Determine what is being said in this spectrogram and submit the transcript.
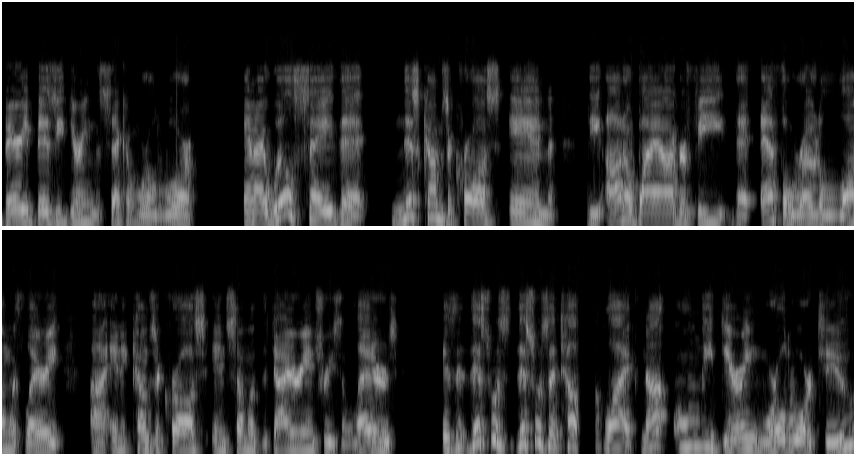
very busy during the Second World War. And I will say that this comes across in the autobiography that Ethel wrote along with Larry, uh, and it comes across in some of the diary entries and letters, is that this was this was a tough life, not only during World War II,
